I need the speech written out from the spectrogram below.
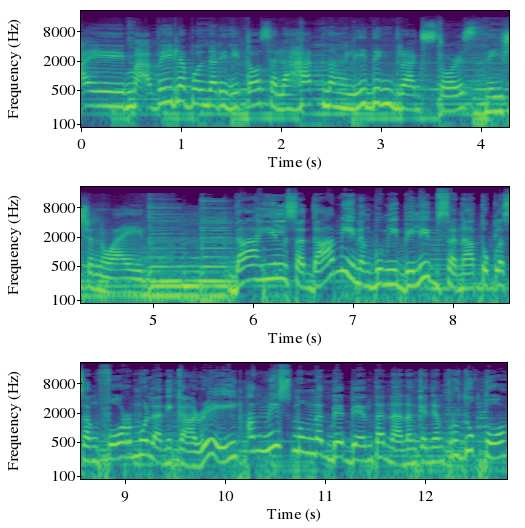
ay ma-available na rin ito sa lahat ng leading drugstores nationwide. Dahil sa dami ng bumibilib sa natuklasang formula ni Carey, ang mismong nagbebenta na ng kanyang produkto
